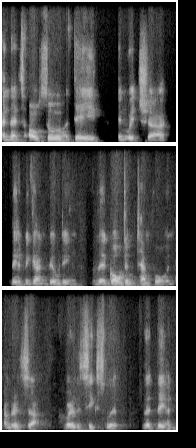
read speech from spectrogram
And that's also a day in which uh, they had begun building the Golden Temple in Amritsar, where the Sikhs live, that they had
